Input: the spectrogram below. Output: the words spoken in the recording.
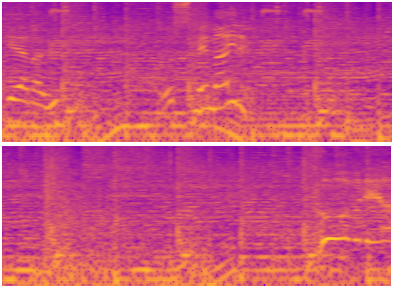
さなげ山渦押して参るホームであ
